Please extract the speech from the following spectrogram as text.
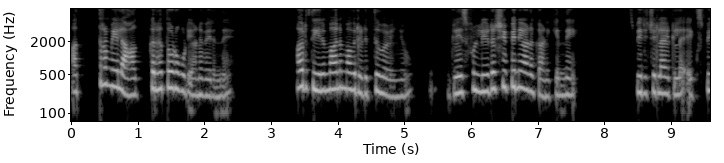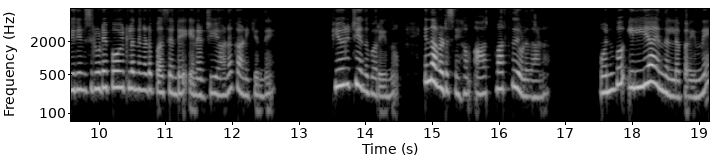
അത്രമേൽ ആഗ്രഹത്തോടു കൂടിയാണ് വരുന്നത് ആ ഒരു തീരുമാനം അവരെടുത്തു കഴിഞ്ഞു. ഗ്രേസ്ഫുൾ ലീഡർഷിപ്പിനെയാണ് കാണിക്കുന്നത് സ്പിരിച്വൽ ആയിട്ടുള്ള എക്സ്പീരിയൻസിലൂടെ പോയിട്ടുള്ള നിങ്ങളുടെ പേഴ്സന്റെ എനർജിയാണ് കാണിക്കുന്നത് പ്യൂരിറ്റി എന്ന് പറയുന്നു. ഇന്ന് അവരുടെ സ്നേഹം ആത്മാർത്ഥതയുള്ളതാണ്. മുൻപ് ഇല്ല എന്നല്ല പറയുന്നേ.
